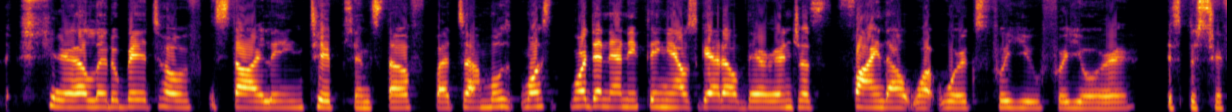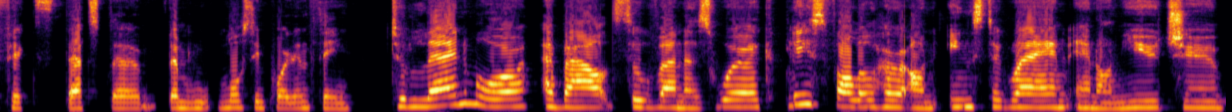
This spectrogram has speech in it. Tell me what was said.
share a little bit of styling tips and stuff. But uh, most, most, more than anything else, get out there and just find out what works for you for your specifics. That's the the most important thing. To learn more about Silvana's work, please follow her on Instagram and on YouTube.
